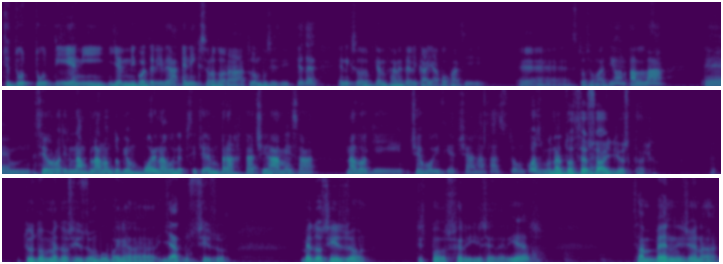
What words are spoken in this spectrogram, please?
Και τού- τούτη είναι η γενικότερη ιδέα. Δεν ήξερα τώρα τούτο που συζητήθηκε, δεν ήξερα ποια θα είναι τελικά η απόφαση ε, στο σωματείο, αλλά ε, θεωρώ ότι είναι ένα πλάνο το οποίο μπορεί να δουλέψει και έμπραχτα και άμεσα να δώσει και βοήθεια και ανάσα στον κόσμο. Να το θέσω Ναι. αγιος καλό. Τούτο με το season που είπα Ναι. για, να- για τους season. Με το season της ποδοσφαιρικής εταιρείας θα μπαίνει και ένα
